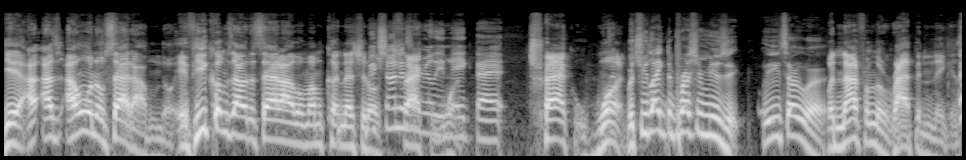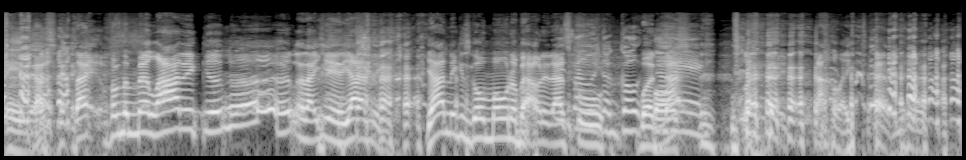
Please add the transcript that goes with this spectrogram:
yeah, I, I, I don't want no sad album though. If he comes out with a sad album, I'm cutting that shit Big off Sean track doesn't really one. make that. Track one. But you like depression music. What are you talking about? but not from the rapping niggas. Hey, that's- like from the melodic, uh, like yeah, y'all niggas, y'all niggas go moan about it. That's cool. like a goat but dying. not, like, not like that, man.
